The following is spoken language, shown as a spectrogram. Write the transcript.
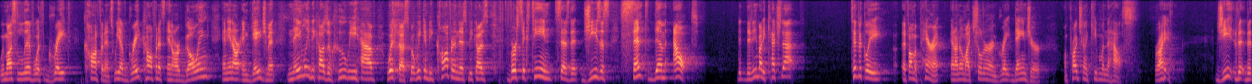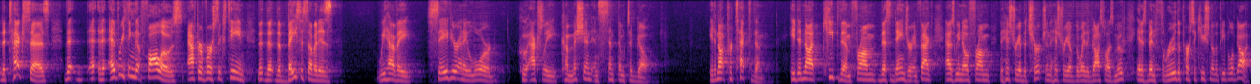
We must live with great confidence. We have great confidence in our going and in our engagement, namely because of who we have with us. But we can be confident in this because verse 16 says that Jesus sent them out. Did, did anybody catch that? Typically, if I'm a parent and I know my children are in great danger, I'm probably just going to keep them in the house, right? the, text says that, everything that follows after verse 16, the, the, the basis of it is we have a Savior and a Lord who actually commissioned and sent them to go. He did not protect them. He did not keep them from this danger. In fact, as we know from the history of the church and the history of the way the gospel has moved, it has been through the persecution of the people of God.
